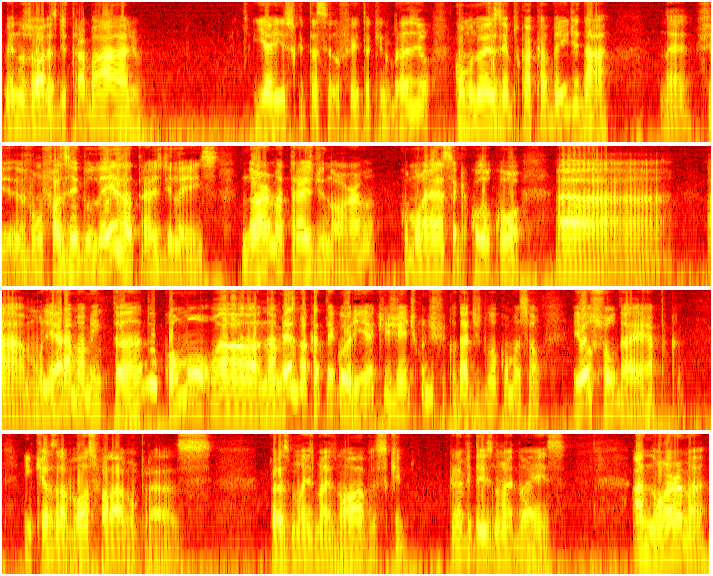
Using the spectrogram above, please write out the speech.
menos horas de trabalho. E é isso que está sendo feito aqui no Brasil, como no exemplo que eu acabei de dar. Né? Vão fazendo leis atrás de leis, norma atrás de norma, como essa que colocou a, a mulher amamentando como a, na mesma categoria que gente com dificuldade de locomoção. Eu sou da época em que as avós falavam para as mães mais novas que gravidez não é doença. A norma,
